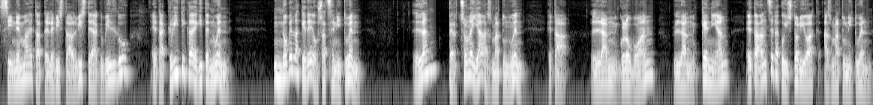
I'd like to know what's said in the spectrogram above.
Zinema eta telebista albisteak bildu eta kritika egiten nuen. Nobelak ere osatzen ituen. Lan pertsonaia asmatu nuen, eta lan globoan, lan kenian, eta antzerako istorioak asmatu nituen.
